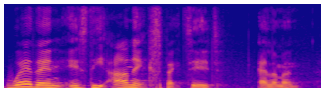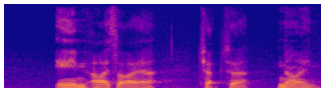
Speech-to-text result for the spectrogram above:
where then is the unexpected element in Isaiah chapter 9?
